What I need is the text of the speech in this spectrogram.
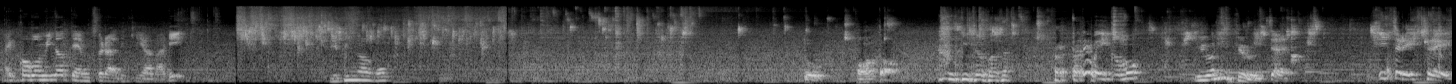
はいこごみの天ぷら出来上がりきびなごどう？分かった。いいいかも。意外にいけるいっちゃれいっちゃれいっちゃれ。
